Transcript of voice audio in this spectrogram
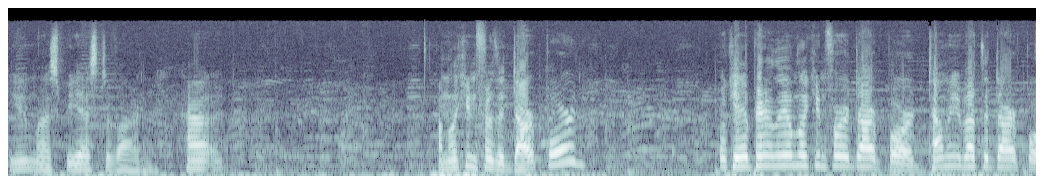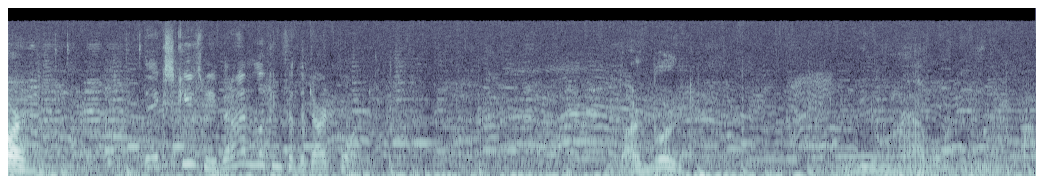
You must be Esteban. How? I'm looking for the dartboard? Okay, apparently I'm looking for a dartboard. Tell me about the dartboard. Excuse me, but I'm looking for the dartboard. Dartboard? We don't have one anymore.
